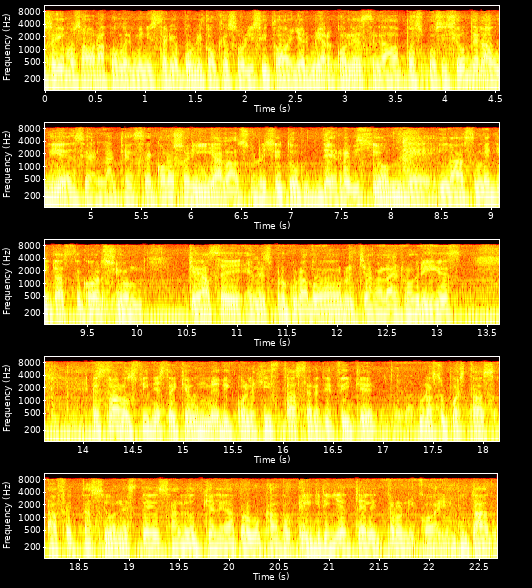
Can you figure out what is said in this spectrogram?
Seguimos ahora con el Ministerio Público que solicitó ayer miércoles la posposición de la audiencia en la que se conocería la solicitud de revisión de las medidas de coerción que hace el ex procurador Jean Alain Rodríguez. Esto a los fines de que un médico legista certifique unas supuestas afectaciones de salud que le ha provocado el grillete electrónico al imputado.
